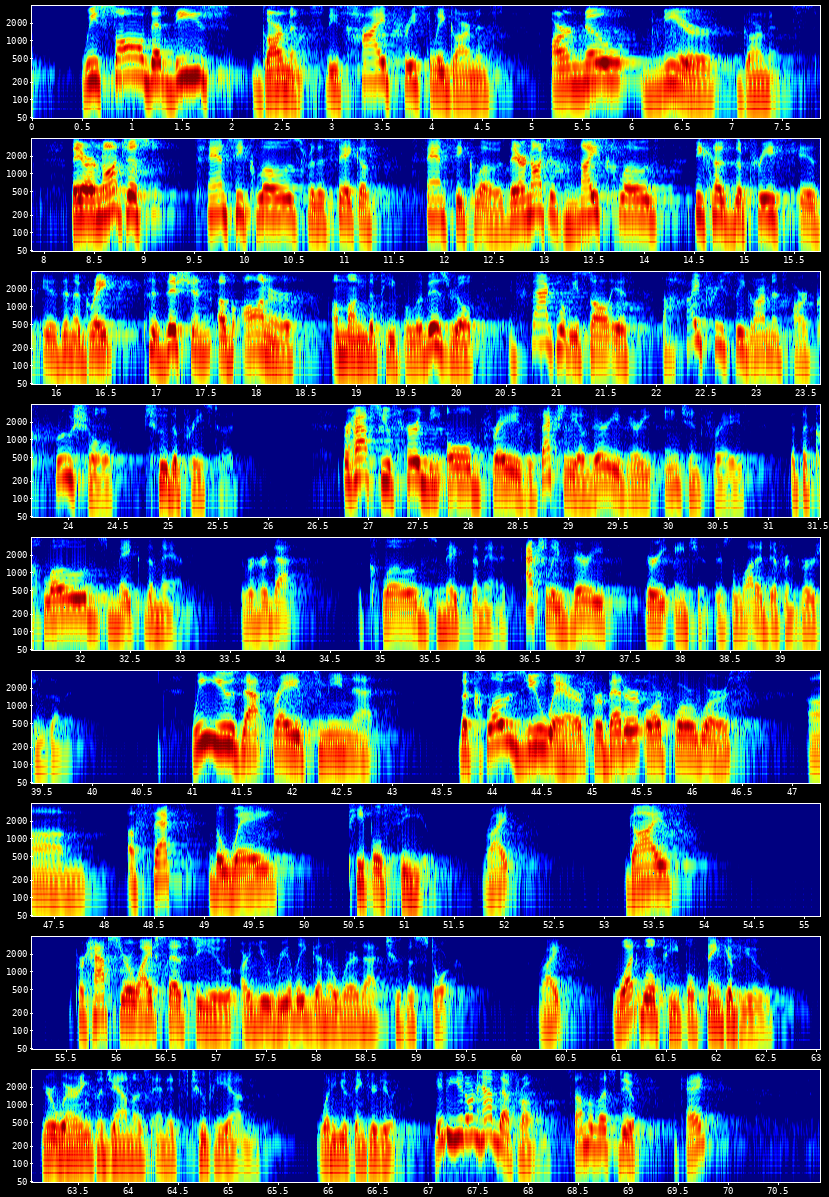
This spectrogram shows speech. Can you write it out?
we saw that these garments, these high priestly garments, are no mere garments. They are not just fancy clothes for the sake of fancy clothes. They are not just nice clothes because the priest is, is in a great position of honor among the people of Israel. In fact, what we saw is the high priestly garments are crucial to the priesthood. Perhaps you've heard the old phrase, it's actually a very, very ancient phrase, that the clothes make the man. You ever heard that? The clothes make the man. It's actually very, very ancient. There's a lot of different versions of it. We use that phrase to mean that the clothes you wear, for better or for worse, um, affect the way people see you, right? Guys, perhaps your wife says to you, Are you really going to wear that to the store? Right? What will people think of you? You're wearing pajamas and it's 2 p.m. What do you think you're doing? Maybe you don't have that problem. Some of us do, okay?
